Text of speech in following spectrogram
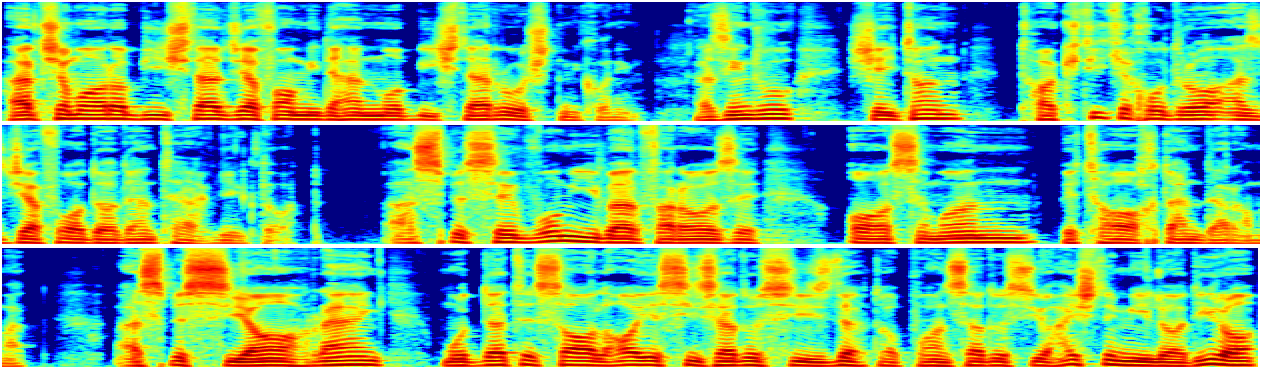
هرچه ما را بیشتر جفا می‌دهند ما بیشتر رشد می کنیم از این رو شیطان تاکتیک خود را از جفا دادن تغییر داد. اسب سومی بر فراز آسمان به تاختن درآمد. اسب سیاه رنگ مدت سالهای 313 تا 538 میلادی را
